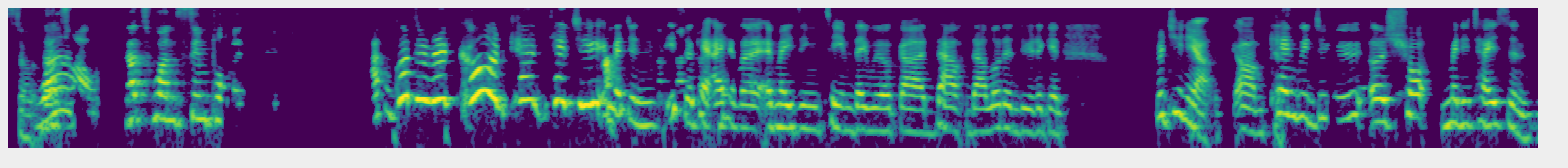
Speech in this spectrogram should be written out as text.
So wow. that's that's one simple I forgot to record. Can can't you imagine? It's okay. I have an amazing team. They will uh, down, download and do it again. Virginie, um, can we do a short meditation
